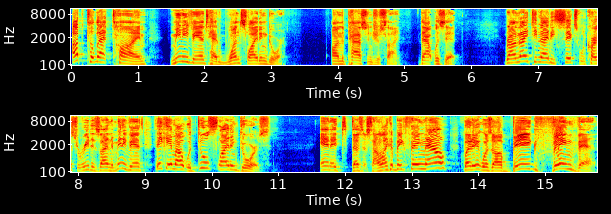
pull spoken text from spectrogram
Up till that time, minivans had one sliding door on the passenger side. That was it. Around 1996, when Chrysler redesigned the minivans, they came out with dual sliding doors. And it doesn't sound like a big thing now, but it was a big thing then.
